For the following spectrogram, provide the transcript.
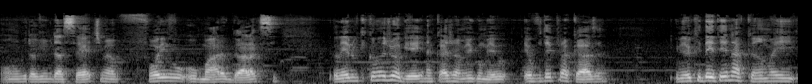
um videogame da sétima foi o Mario Galaxy. Eu lembro que quando eu joguei na casa de um amigo meu, eu voltei pra casa e meio que deitei na cama e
